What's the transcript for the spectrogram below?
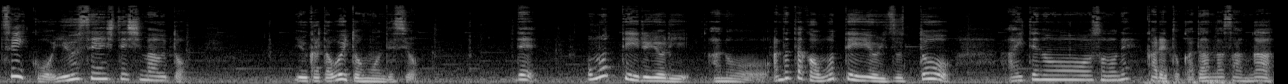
ついこう優先してしまうという方多いと思うんですよ。で思っているよりあのあなたが思っているよりずっと相手のそのね彼とか旦那さんが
